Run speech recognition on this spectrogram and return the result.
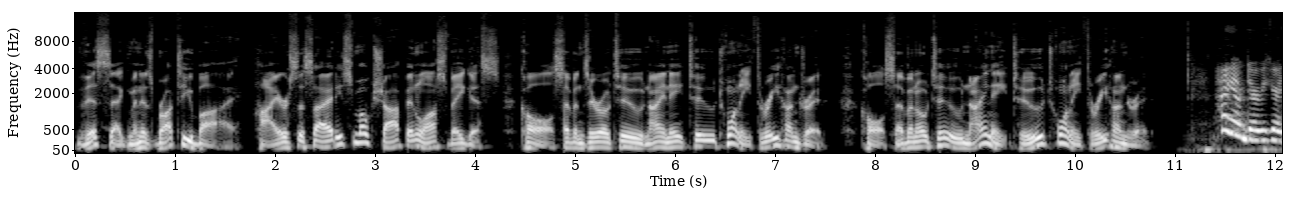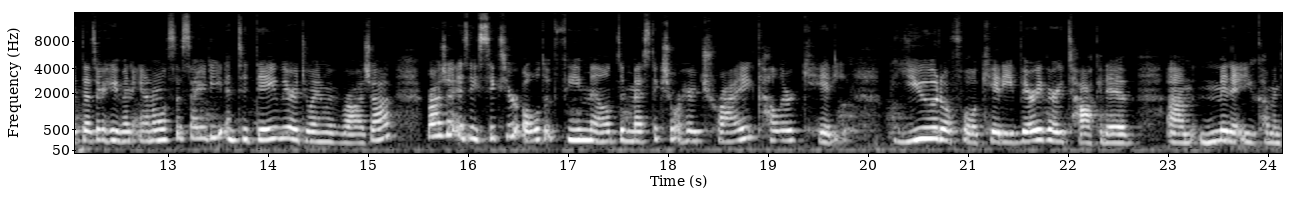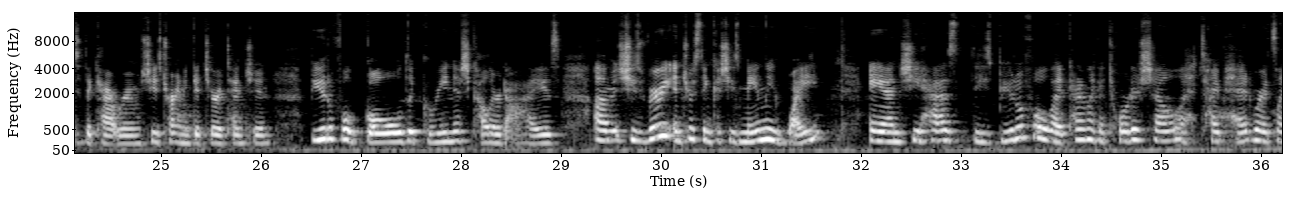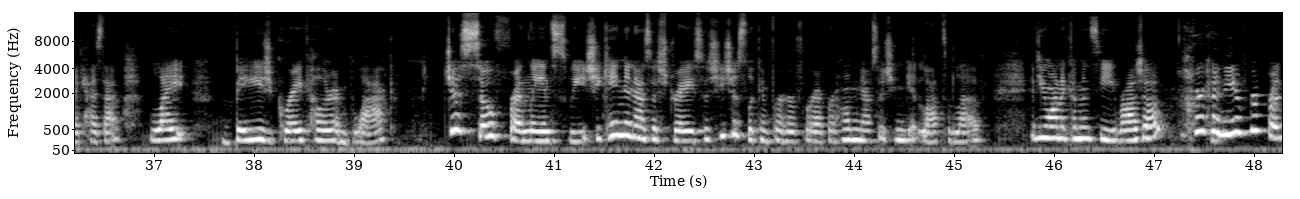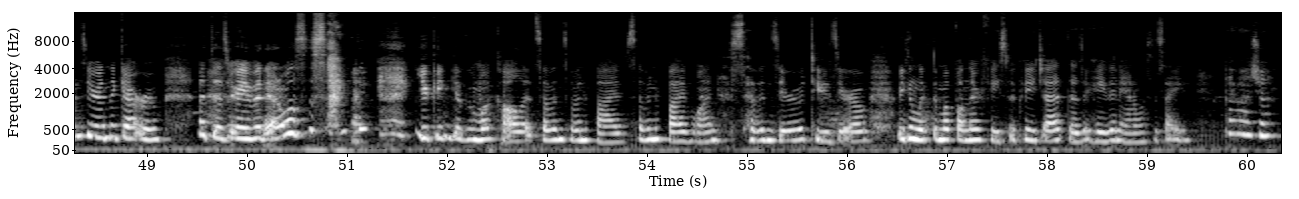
This segment is brought to you by Higher Society Smoke Shop in Las Vegas. Call 702 982 2300. Call 702 982 2300. Hi, I'm Debbie here at Desert Haven Animal Society, and today we are joined with Rahja. Rahja is a six year old female domestic short hair tri-color kitty. Beautiful kitty, very, very talkative. Um, minute you come into the cat room, she's trying to get your attention. Beautiful gold, greenish colored eyes. Um, she's very interesting because she's mainly white and she has these beautiful, like kind of like a tortoiseshell type head where it's like has that light beige gray color and black just so friendly and sweet. She came in as a stray, so she's just looking for her forever home now so she can get lots of love. If you want to come and see Rahja or any of her friends here in the cat room at Desert Haven Animal Society, you can give them a call at 775-751-7020 or you can look them up on their Facebook page at Desert Haven Animal Society. Bye, Rahja.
